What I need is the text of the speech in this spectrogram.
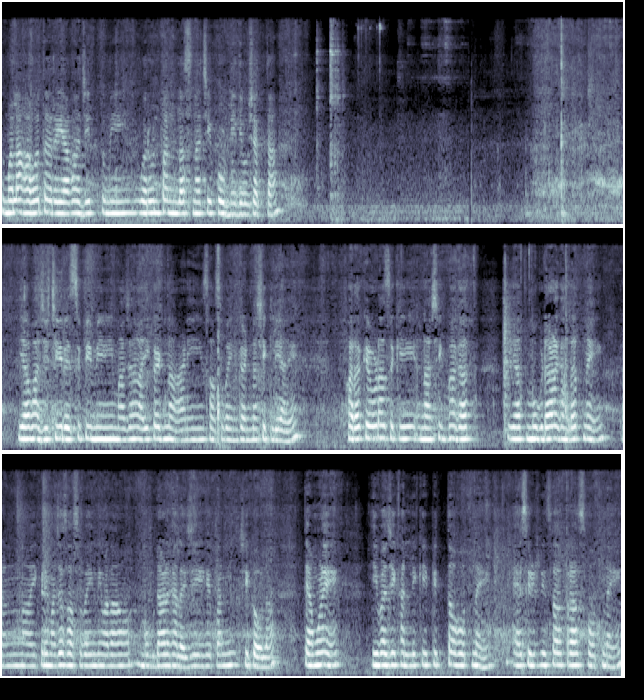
तुम्हाला हवं तर या भाजीत तुम्ही वरून पण लसणाची फोडणी देऊ शकता. या भाजीची रेसिपी मी माझ्या आईकडनं आणि सासूबाईंकडनं शिकली आहे. फरक एवढाच की नाशिक भागात यात मुगडाळ घालत नाही कारण इकडे माझ्या सासूबाईंनी मला मुगडाळ घालायची हे पण शिकवलं. त्यामुळे ही भाजी खाल्ली की पित्त होत नाही ॲसिडिटीचा त्रास होत नाही.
